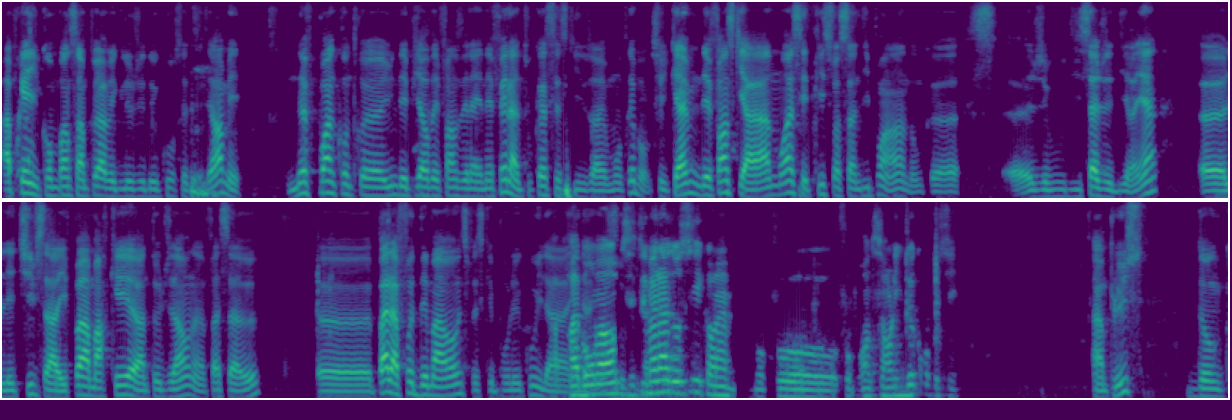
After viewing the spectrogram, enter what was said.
après, ils compensent un peu avec le jeu de course, etc. Mais 9 points contre une des pires défenses de la NFL. En tout cas, c'est ce qu'ils nous avaient montré. Bon, c'est quand même une défense qui, a un mois, s'est pris 70 points. Hein. donc, euh, euh, je vous dis ça, je ne dis rien. Euh, les Chiefs n'arrivent pas à marquer un touchdown face à eux. pas la faute des Mahomes, parce que pour le coup, il a. Après, bon, Mahomes, c'était malade aussi quand même. Donc, il faut, faut, prendre ça en ligne de compte aussi. En plus. Donc,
